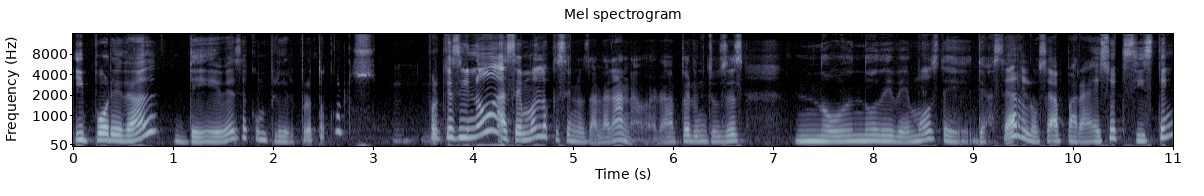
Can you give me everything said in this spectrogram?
Y por edad debes de cumplir protocolos. Porque si no, hacemos lo que se nos da la gana, ¿verdad? Pero entonces no, no debemos de, de hacerlo. O sea, para eso existen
